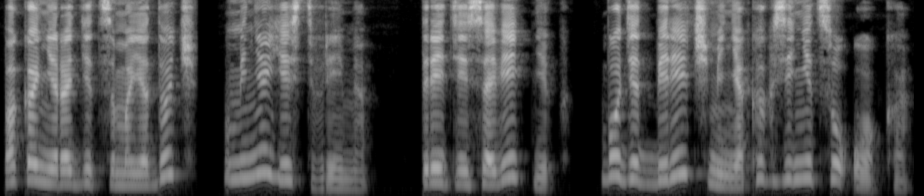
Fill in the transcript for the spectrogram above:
пока не родится моя дочь, у меня есть время. Третий советник будет беречь меня, как зеницу ока.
